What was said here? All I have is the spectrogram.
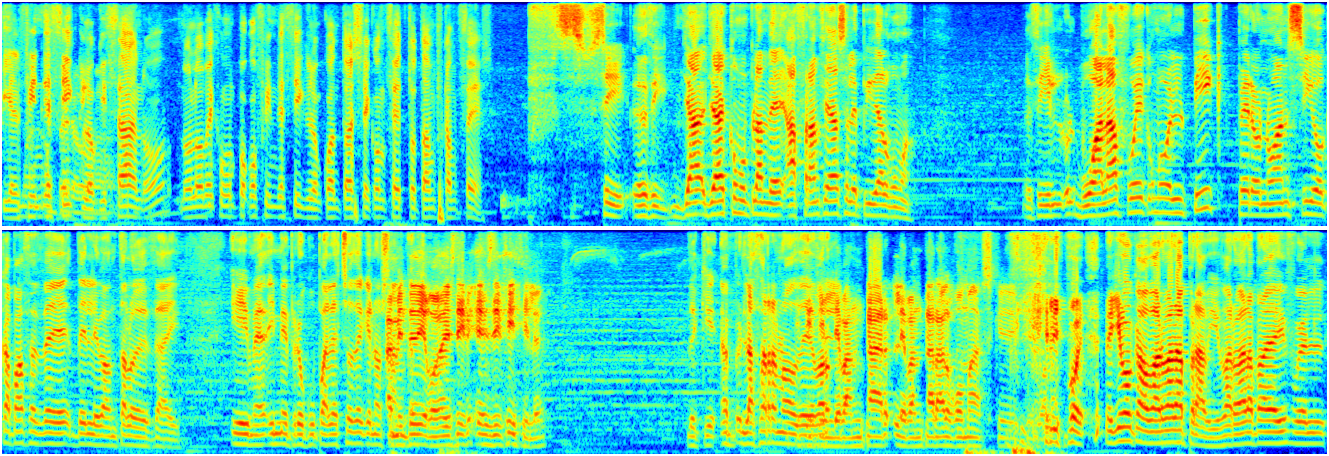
Y el fin de pero- ciclo, quizá, ¿no? ¿No lo ves como un poco fin de ciclo en cuanto a ese concepto tan francés? Sí, es decir, ya, ya es como en plan de a Francia ya se le pide algo más. Es decir, Voilà fue como el pick, pero no han sido capaces de, de levantarlo desde ahí. Y me, y me preocupa el hecho de que no se También te digo, es, es difícil, ¿eh? de que, eh, la zarra no, de Bar- levantar, levantar algo más que. que me he equivocado, Bárbara Pravi. Bárbara Pravi fue el,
